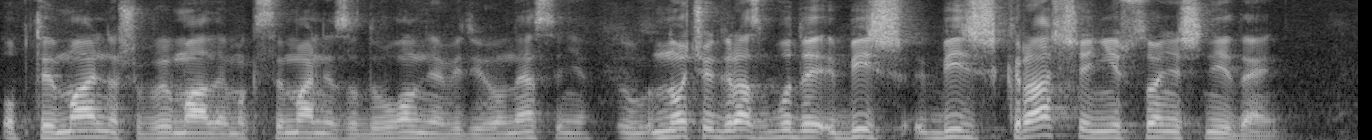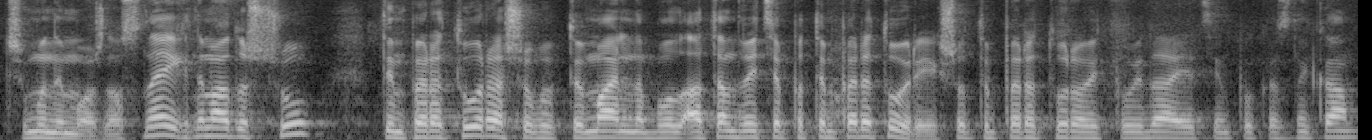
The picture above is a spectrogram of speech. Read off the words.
оптимально, щоб ви мали максимальне задоволення від його внесення. Ночі якраз буде більш, більш краще, ніж в сонячний день. Чому не можна? Основне, як немає дощу, температура, щоб оптимальна була. А там дивиться по температурі. Якщо температура відповідає цим показникам,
